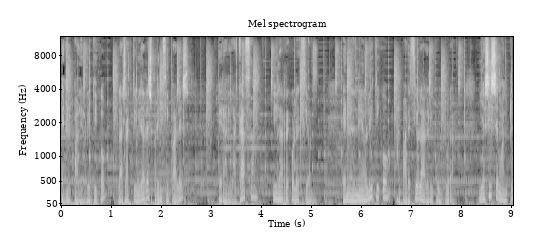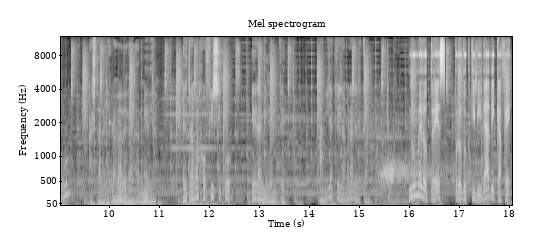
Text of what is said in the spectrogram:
En el Paleolítico, las actividades principales eran la caza y la recolección. En el Neolítico apareció la agricultura y así se mantuvo hasta la llegada de la Edad Media. El trabajo físico era evidente. Había que labrar el campo. Número 3. Productividad y café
